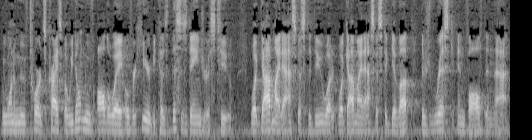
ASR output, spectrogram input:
We want to move towards Christ, but we don't move all the way over here because this is dangerous too. what God might ask us to do, what, what God might ask us to give up, there's risk involved in that.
